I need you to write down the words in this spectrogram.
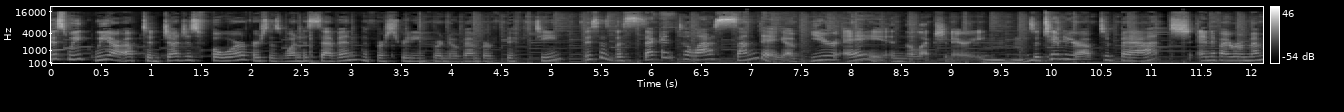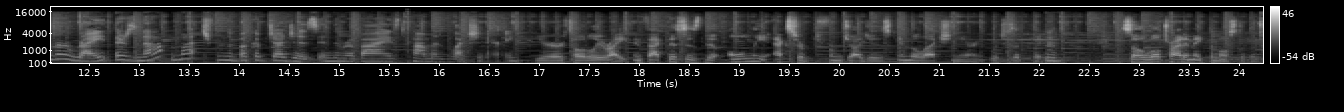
This week we are up to Judges 4, verses 1 to 7, the first reading for November 15th. This is the second to last Sunday of year A in the lectionary. Mm-hmm. So, Tim, you're up to bat. And if I remember right, there's not much from the book of Judges in the Revised Common Lectionary. You're totally right. In fact, this is the only excerpt from Judges in the lectionary, which is a pity. Mm. So we'll try to make the most of it.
